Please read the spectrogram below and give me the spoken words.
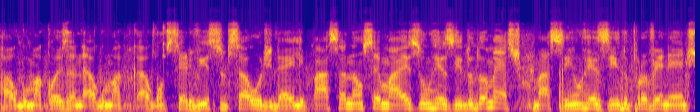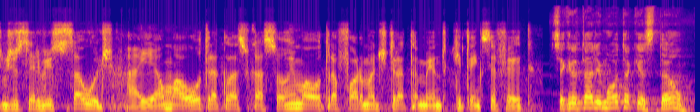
alguma coisa, alguma, algum serviço de saúde. Daí ele passa a não ser mais um resíduo doméstico, mas sim um resíduo proveniente de serviço de saúde. Aí é uma outra classificação e uma outra forma de tratamento que tem que ser feita. Secretário, uma outra questão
